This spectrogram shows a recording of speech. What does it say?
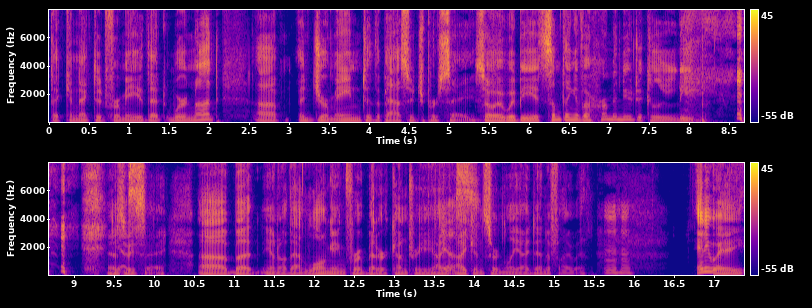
that connected for me that were not uh, germane to the passage per se. So it would be something of a hermeneutical leap, as we say. Uh, but you know that longing for a better country, I, Yes. I can certainly identify with. hmm Anyway,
